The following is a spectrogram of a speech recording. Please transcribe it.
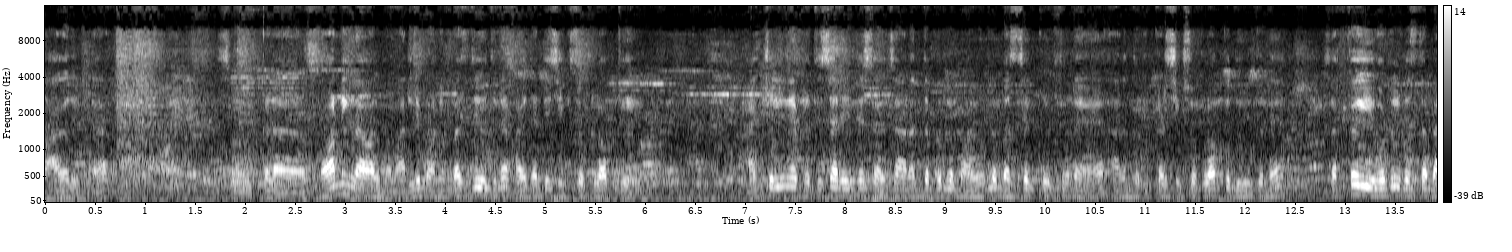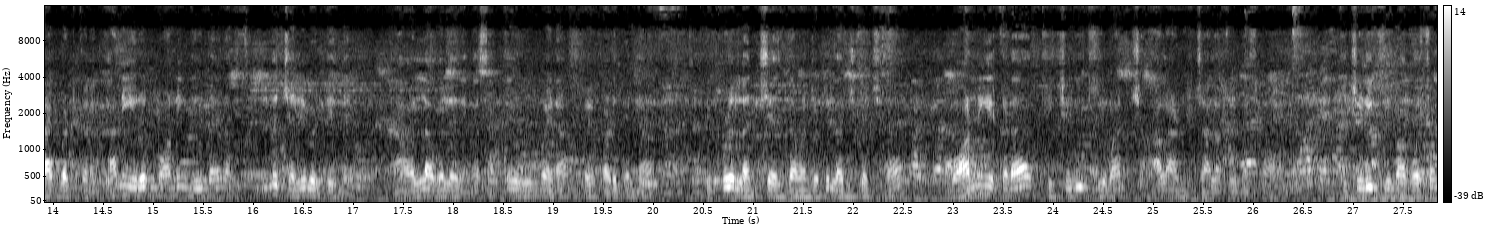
బాగా తింటా. సో ఇక్కడ మార్నింగ్ రావాలి మేము అర్లీ మార్నింగ్. బస్ దిగుతున్నా ఫైవ్ థర్టీ సిక్స్ ఓ క్లాక్కి. యాక్చువల్లీ నేను ప్రతిసారి ఏం చేస్తాను తెలుసా? అనంతపూర్లో మా ఊర్లో బస్సు ఎక్కుతూనే అనంతపురం ఇక్కడ సిక్స్ ఓ క్లాక్కి దిగుతూనే చక్కగా ఈ హోటల్కి వస్తా బ్యాగ్ పట్టుకొని. కానీ ఈరోజు మార్నింగ్ దిగుతా నాకు ఫుల్ చలి పెట్టింది. నా వల్ల అవ్వలేదు. ఇంకా చక్కగా రూమ్ పైన పోయి పడుకున్నా. ఇప్పుడు లంచ్ చేద్దామని చెప్పి లంచ్కి వచ్చిన మార్నింగ్ ఇక్కడ కిచిడి కీమా చాలా అంటే చాలా ఫేమస్ మా కిచిడి కీమా కోసం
